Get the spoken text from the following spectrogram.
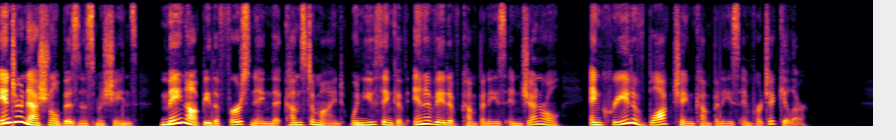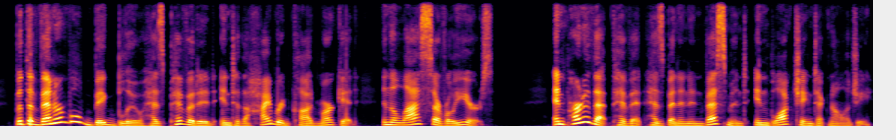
International Business Machines may not be the first name that comes to mind when you think of innovative companies in general and creative blockchain companies in particular. But the venerable Big Blue has pivoted into the hybrid cloud market in the last several years, and part of that pivot has been an investment in blockchain technology.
